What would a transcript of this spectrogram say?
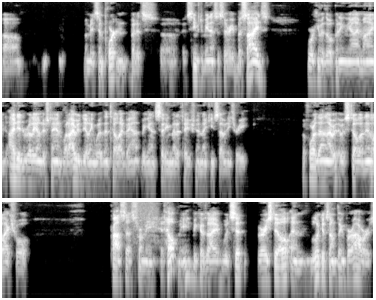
Um, I mean, it's important, but it's uh, it seems to be necessary. Besides working with opening the eye mind, I didn't really understand what I was dealing with until I began sitting meditation in 1973. Before then, I, it was still an intellectual process for me. It helped me because I would sit very still and look at something for hours,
